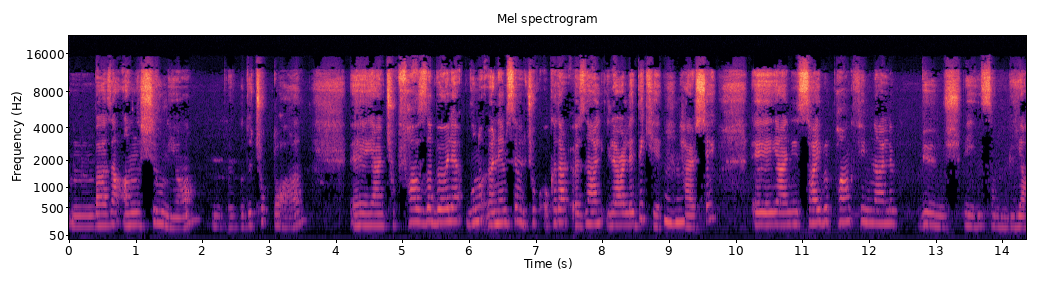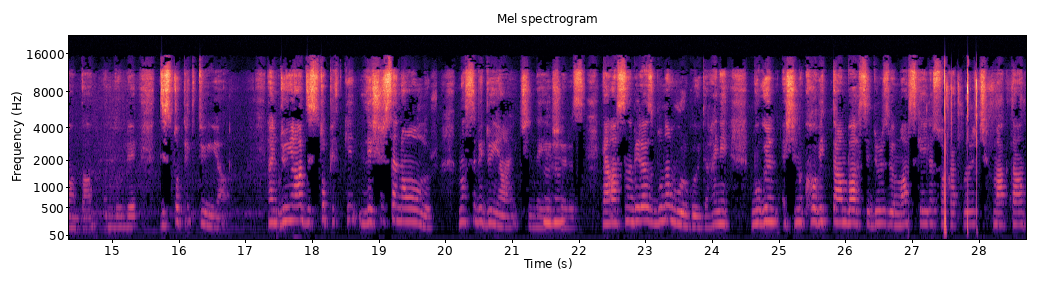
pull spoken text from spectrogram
Hmm, bazen anlaşılmıyor. Bu da çok doğal. Ee, yani çok fazla böyle bunu önemsemedim. Çok o kadar öznel ilerledi ki hı hı. her şey. Ee, yani cyberpunk filmlerle büyümüş bir insanın bir yandan. Yani böyle distopik dünya. Hani dünya distopikleşirse ne olur? Nasıl bir dünya içinde yaşarız? Hı hı. Yani aslında biraz buna vurguydu. Hani bugün şimdi Covid'den bahsediyoruz ve maskeyle sokaklara çıkmaktan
